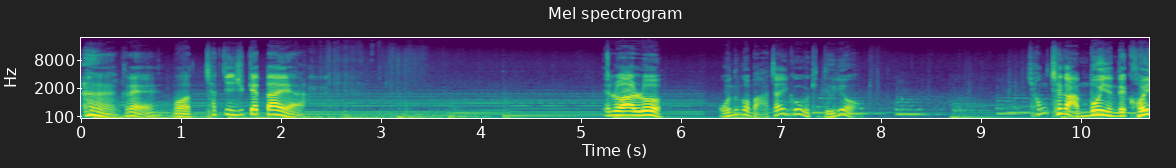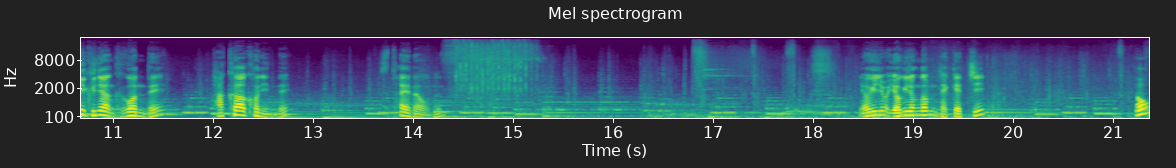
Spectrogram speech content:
그래. 뭐 찾긴 쉽겠다 야. 일로 와 일로. 오는 거 맞아 이거 왜 이렇게 느려? 형체가 안 보이는데 거의 그냥 그건데 다크 아컨인데 스타에 나오는 여기 좀- 여기 정도면 됐겠지? 어?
